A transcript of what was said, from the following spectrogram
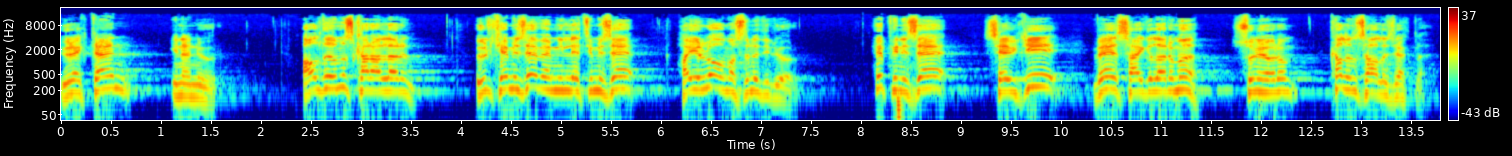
yürekten inanıyorum. Aldığımız kararların ülkemize ve milletimize hayırlı olmasını diliyorum. Hepinize sevgi ve saygılarımı sunuyorum. Kalın sağlıcakla.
